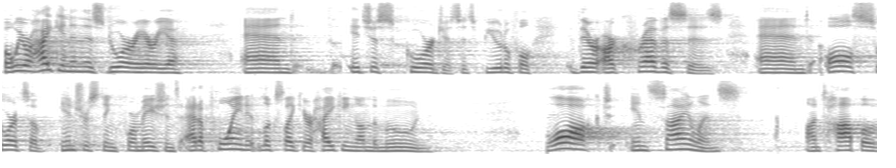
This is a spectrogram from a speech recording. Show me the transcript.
But we were hiking in this door area, and it's just gorgeous. It's beautiful. There are crevices and all sorts of interesting formations. At a point, it looks like you're hiking on the moon. Walked in silence on top of,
